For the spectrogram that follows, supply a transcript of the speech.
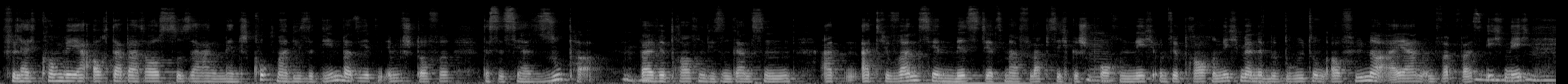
Vielleicht kommen wir ja auch dabei raus zu sagen, Mensch, guck mal, diese genbasierten Impfstoffe, das ist ja super mhm. weil wir brauchen diesen ganzen Ad Adjuvantienmist, jetzt mal flapsig gesprochen, mhm. nicht. Und wir brauchen nicht mehr eine Bebrütung auf Hühnereiern und was weiß ich mhm. nicht, mhm.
